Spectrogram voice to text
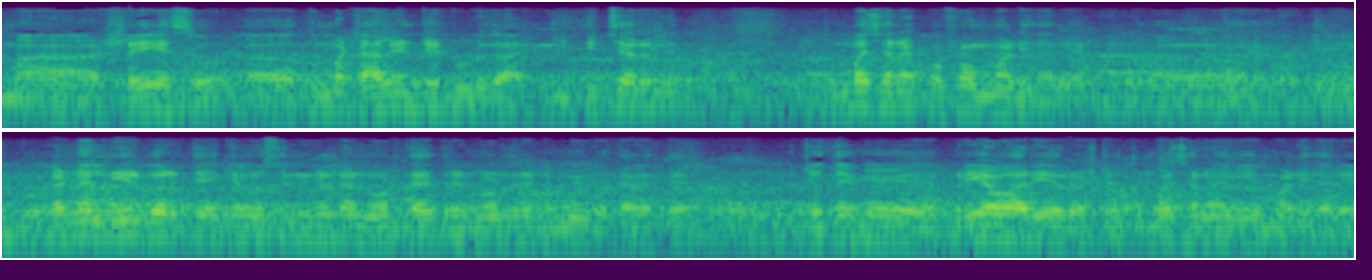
ನಮ್ಮ ಶ್ರೇಯಸ್ಸು ತುಂಬ ಟ್ಯಾಲೆಂಟೆಡ್ ಹುಡುಗ. ಈ ಪಿಕ್ಚರಲ್ಲಿ ತುಂಬ ಚೆನ್ನಾಗಿ ಪರ್ಫಾರ್ಮ್ ಮಾಡಿದ್ದಾರೆ. ಕಣ್ಣಲ್ಲಿ ನೀರು ಬರುತ್ತೆ, ಕೆಲವು ಸಿನಿಮಾಗಳನ್ನ ನೋಡ್ತಾ ಇದ್ದರೆ ನೋಡಿದ್ರೆ ನಿಮಗೆ ಗೊತ್ತಾಗುತ್ತೆ. ಜೊತೆಗೆ ಪ್ರಿಯವಾರಿ ಅವರು ಅಷ್ಟೇ, ತುಂಬ ಚೆನ್ನಾಗಿ ಮಾಡಿದ್ದಾರೆ.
